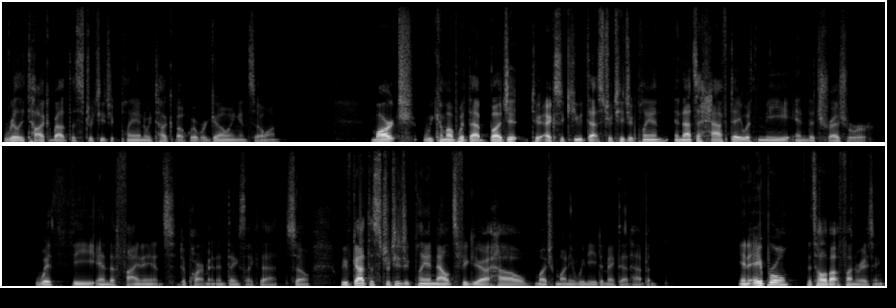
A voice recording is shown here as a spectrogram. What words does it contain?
really talk about the strategic plan. We talk about where we're going and so on. March, we come up with that budget to execute that strategic plan, and that's a half day with me and the treasurer, with the and the finance department and things like that. So we've got the strategic plan. Now let's figure out how much money we need to make that happen. In April, it's all about fundraising.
